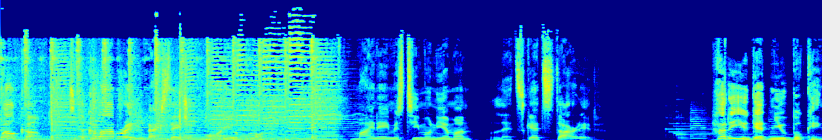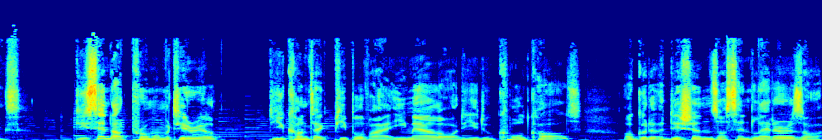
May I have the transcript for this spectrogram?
Welcome to the Collaborating Backstage audio blog. My name is Timo Niermann. Let's get started. How do you get new bookings? Do you send out promo material? Do you contact people via email or do you do cold calls? Or go to auditions or send letters or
